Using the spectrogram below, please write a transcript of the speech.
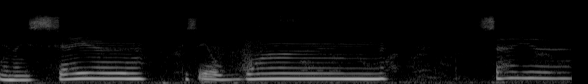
In Isaiah, Isaiah 1. Isaiah.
